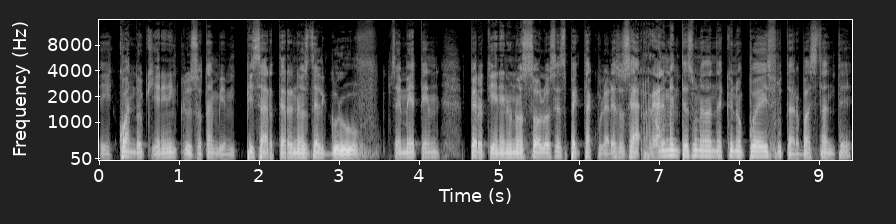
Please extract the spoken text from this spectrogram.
Eh, cuando quieren incluso también pisar terrenos del groove, se meten, pero tienen unos solos espectaculares. O sea, realmente es una banda que uno puede disfrutar bastante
